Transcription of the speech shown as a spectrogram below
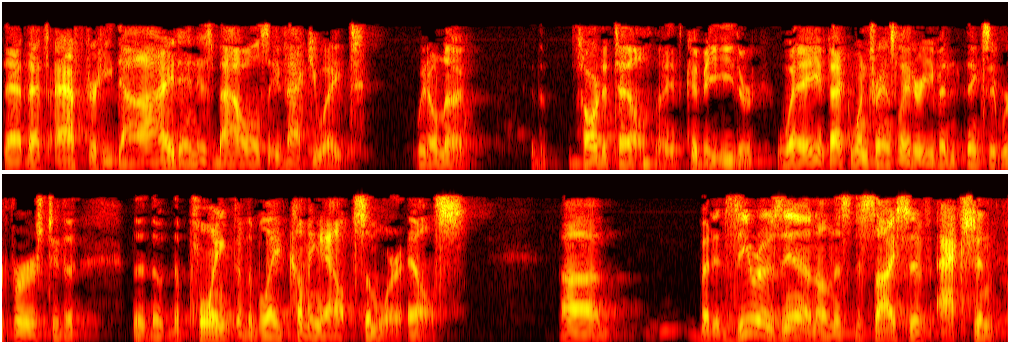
that that's after he died and his bowels evacuate. We don't know. It's hard to tell. It could be either way. In fact, one translator even thinks it refers to the, the, point of the blade coming out somewhere else. Uh, but it zeroes in on this decisive action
